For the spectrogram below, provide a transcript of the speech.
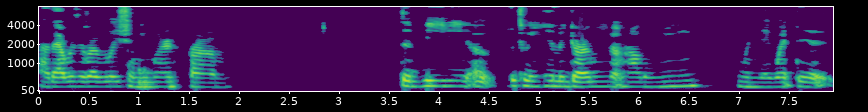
Uh, that was a revelation we learned from the meeting of, between him and Darlene on Halloween when they went to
